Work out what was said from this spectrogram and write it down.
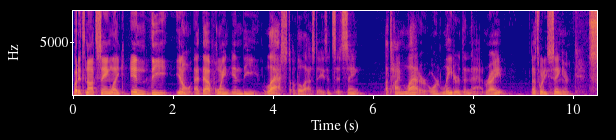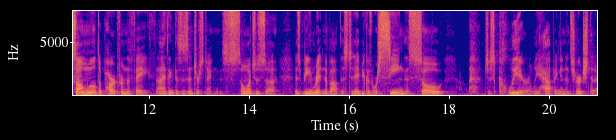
but it's not saying like in the you know at that point in the last of the last days it's it's saying a time latter or later than that right? That's what he's saying here. Some will depart from the faith. And i think this is interesting. So much is uh, is being written about this today because we're seeing this so just clearly happening in the church today.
